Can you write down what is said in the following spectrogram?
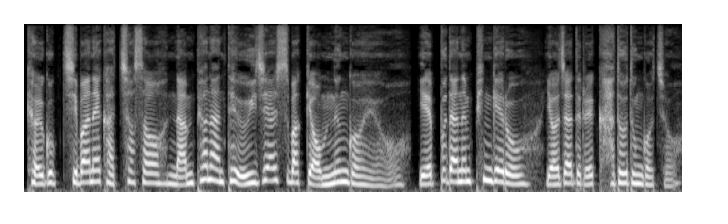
결국 집안에 갇혀서 남편한테 의지할 수밖에 없는 거예요. 예쁘다는 핑계로 여자들을 가둬둔 거죠.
